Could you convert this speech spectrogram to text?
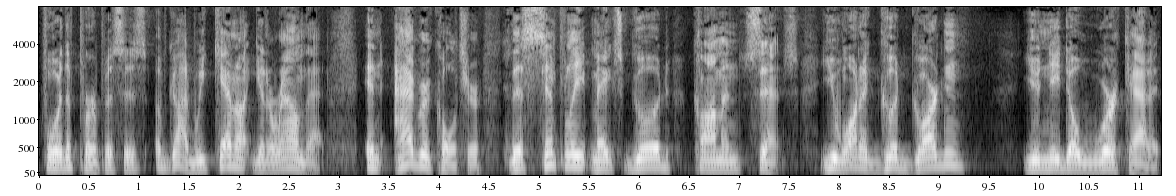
for the purposes of God. We cannot get around that. In agriculture, this simply makes good common sense. You want a good garden? You need to work at it.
